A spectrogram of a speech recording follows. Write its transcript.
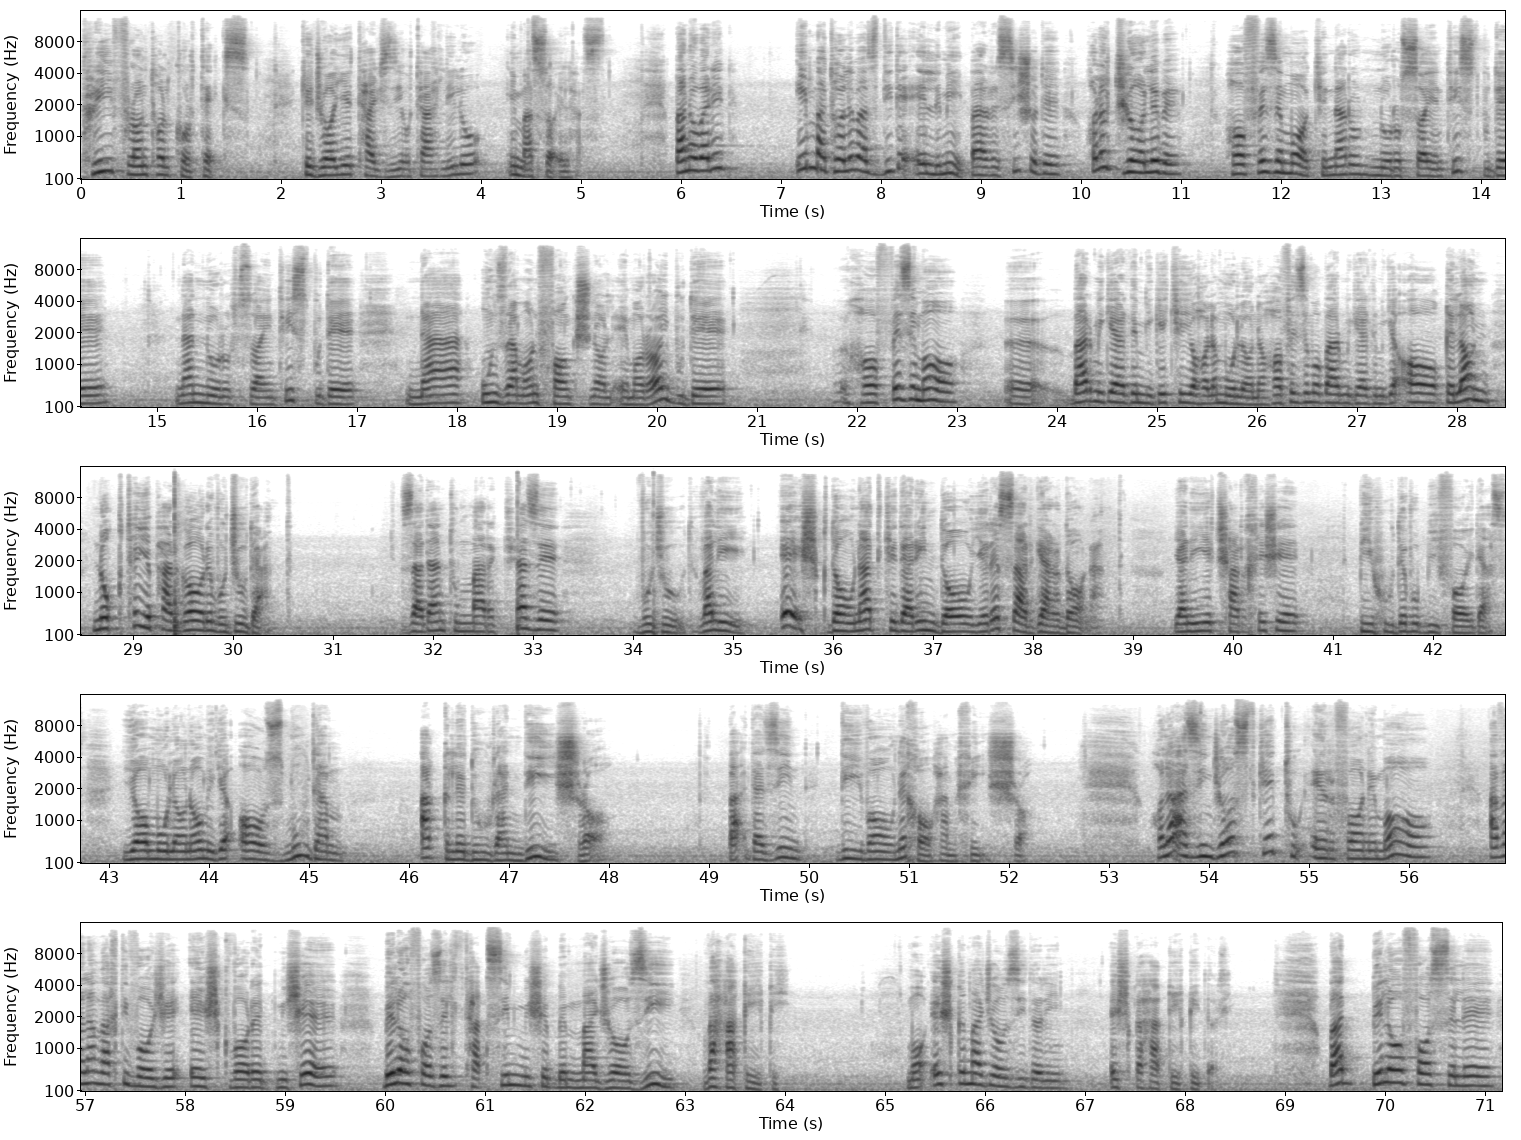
prefrontal cortex که جای تجزیه و تحلیل و این مسائل هست. بنابراین این مطالب از دید علمی بررسی شده حالا جالبه. حافظ ما که نه رو neuroscientist بوده نه neuroscientist بوده نه اون زمان functional MRI بوده. حافظ ما برمیگرده میگه که یا حالا مولانا حافظ ما برمیگرده میگه عاقلان نقطه پرگار وجودند. زدن تو مرکز وجود. ولی عشق داند که در این دایره سرگردانند. یعنی یه چرخش بیهوده و بیفایده است. یا مولانا میگه آزمودم عقل دوراندیش را. بعد از این دیوانه خواهم خیش را. حالا از اینجاست که تو عرفان ما اولا وقتی واژه عشق وارد میشه بلافاصله تقسیم میشه به مجازی و حقیقی. ما عشق مجازی داریم عشق حقیقی داریم. بعد بلا فاصله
